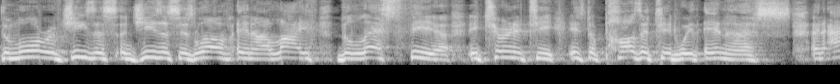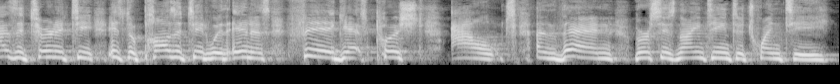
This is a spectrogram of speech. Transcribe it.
The more of Jesus and Jesus' love in our life, the less fear. Eternity is deposited within us. And as eternity is deposited within us, fear gets pushed out. And then verses 19 to 20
